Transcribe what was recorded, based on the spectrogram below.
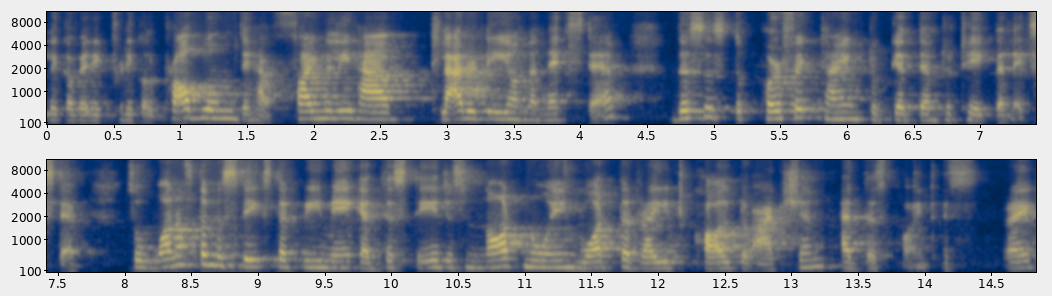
like a very critical problem. They have finally have clarity on the next step. This is the perfect time to get them to take the next step. So one of the mistakes that we make at this stage is not knowing what the right call to action at this point is right?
